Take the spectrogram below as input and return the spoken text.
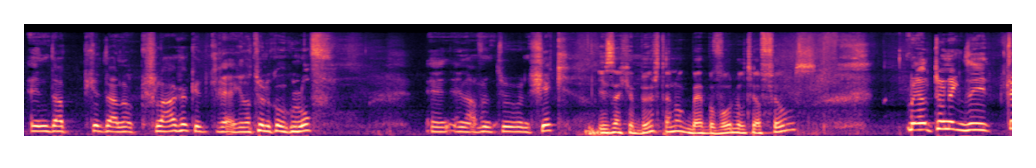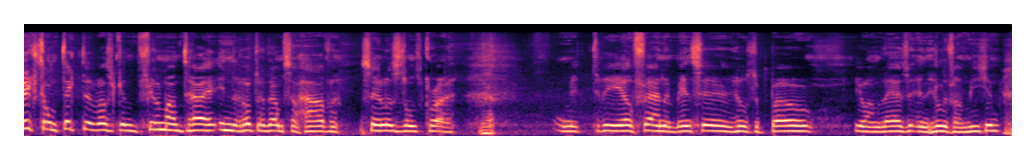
En dat je dan ook slagen kunt krijgen. Natuurlijk ook lof. En, en af en toe een check. Is dat gebeurd dan ook bij bijvoorbeeld jouw films? Wel, toen ik die tekst ontdekte, was ik een film aan het draaien in de Rotterdamse haven. Sailors Don't Cry. Ja. Met drie heel fijne mensen. Jules de Pauw, Johan Leijzen en Hilde van Miegen. Mhm.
